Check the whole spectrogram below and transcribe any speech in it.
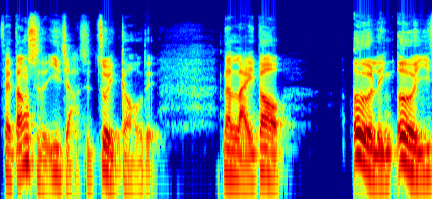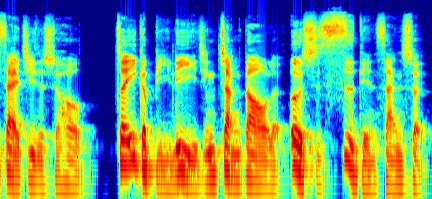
在当时的意甲是最高的。那来到二零二一赛季的时候，这一个比例已经降到了二十四点三岁。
